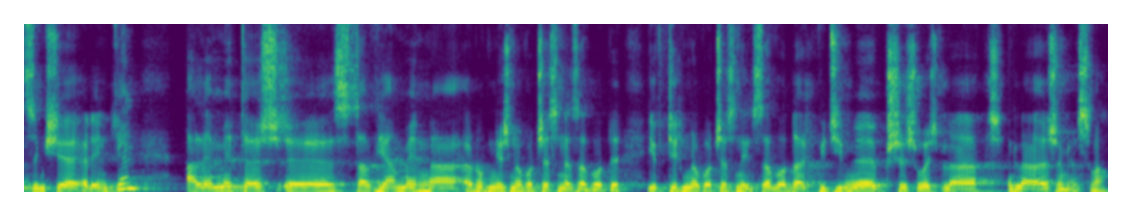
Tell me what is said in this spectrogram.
z zmieniającym się rynkiem ale my też e, stawiamy na również nowoczesne zawody i w tych nowoczesnych zawodach widzimy przyszłość dla, dla rzemiosła.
